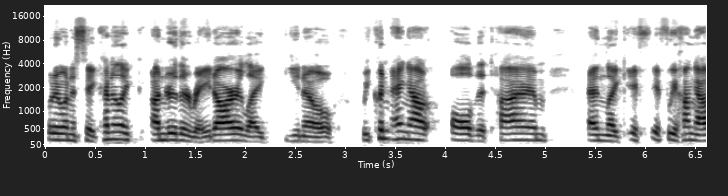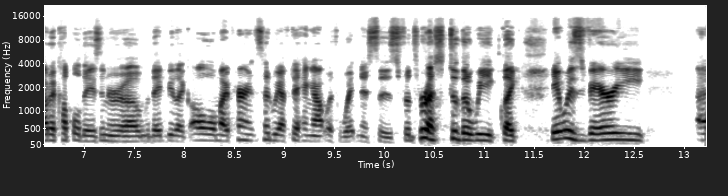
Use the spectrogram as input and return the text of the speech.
what do I want to say? Kind of like under the radar. Like, you know, we couldn't hang out all the time. And like, if, if we hung out a couple days in a row, they'd be like, oh, well, my parents said we have to hang out with witnesses for the rest of the week. Like, it was very, uh,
